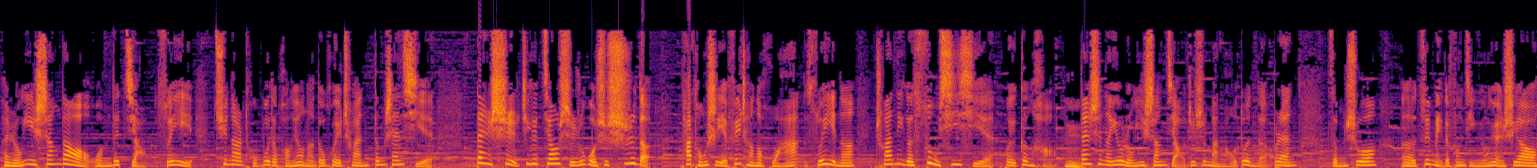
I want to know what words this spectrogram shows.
很容易伤到我们的脚，所以去那儿徒步的朋友呢都会穿登山鞋。但是这个礁石如果是湿的，它同时也非常的滑，所以呢穿那个素吸鞋会更好。嗯，但是呢又容易伤脚，这是蛮矛盾的。不然怎么说？呃，最美的风景永远是要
